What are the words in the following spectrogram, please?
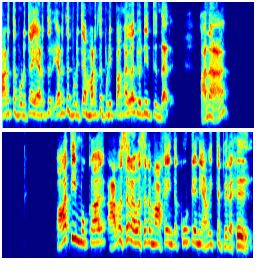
மடத்தை பிடிச்சா இடத்து இடத்த பிடிச்சா மடத்தை பிடிப்பாங்க. எல்லாம் சொல்லிட்டு இருந்தாரு. ஆனா அதிமுக அவசர அவசரமாக இந்த கூட்டணி அமைத்த பிறகு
